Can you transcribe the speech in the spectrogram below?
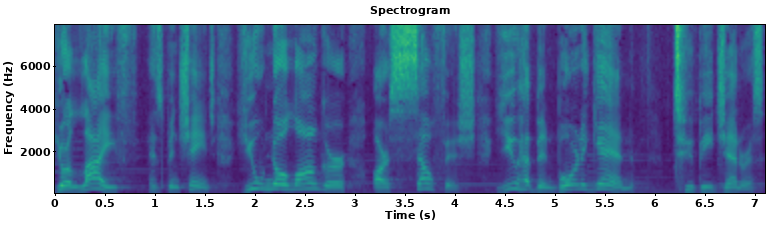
your life has been changed. You no longer are selfish. You have been born again to be generous.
